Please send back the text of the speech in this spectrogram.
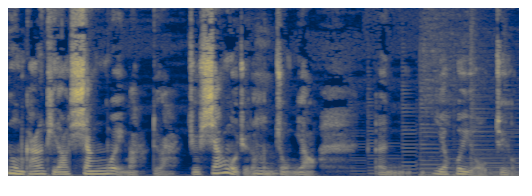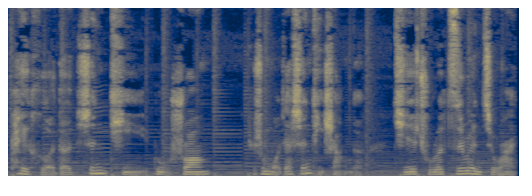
那我们刚刚提到香味嘛，对吧？就香，我觉得很嗯重要。嗯也会有这个配合的身体乳霜，就是抹在身体上的。其实除了滋润之外，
